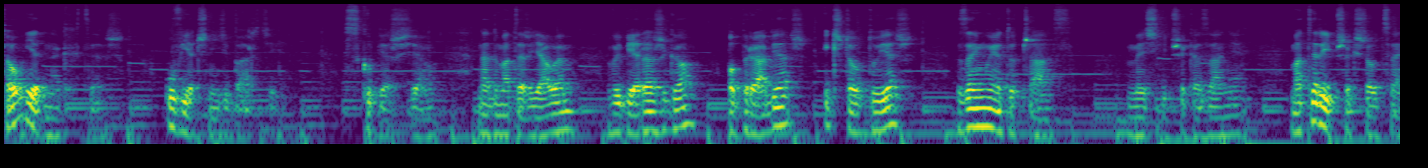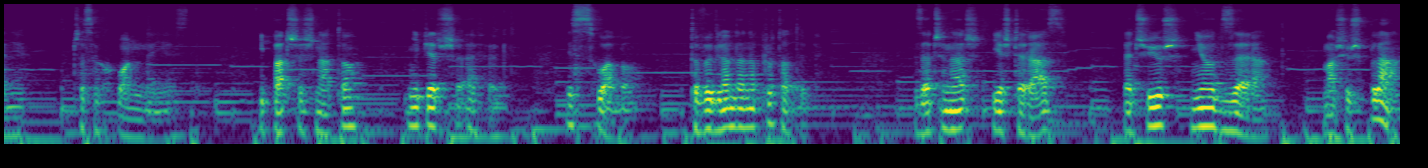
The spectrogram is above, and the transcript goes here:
Tą jednak chcesz uwiecznić bardziej. Skupiasz się nad materiałem, wybierasz go, obrabiasz i kształtujesz. Zajmuje to czas, myśli przekazanie, materii przekształcenie. Czasochłonne jest. I patrzysz na to, nie pierwszy efekt. Jest słabo. To wygląda na prototyp. Zaczynasz jeszcze raz, lecz już nie od zera. Masz już plan,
